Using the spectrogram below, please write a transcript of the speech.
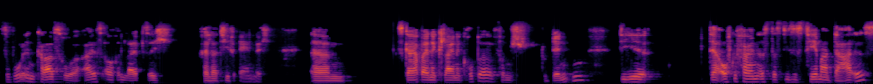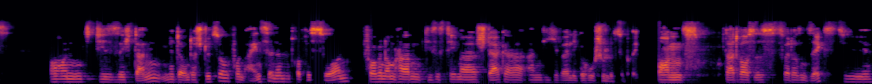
sowohl in Karlsruhe als auch in Leipzig relativ ähnlich. Ähm, es gab eine kleine Gruppe von Studenten, die der aufgefallen ist, dass dieses Thema da ist und die sich dann mit der Unterstützung von einzelnen Professoren vorgenommen haben, dieses Thema stärker an die jeweilige Hochschule zu bringen. Und daraus ist 2006 die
